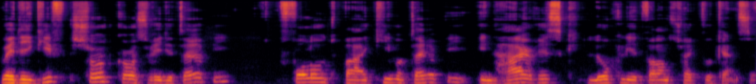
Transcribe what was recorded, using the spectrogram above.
where they give short course radiotherapy followed by chemotherapy in high risk locally advanced rectal cancer.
